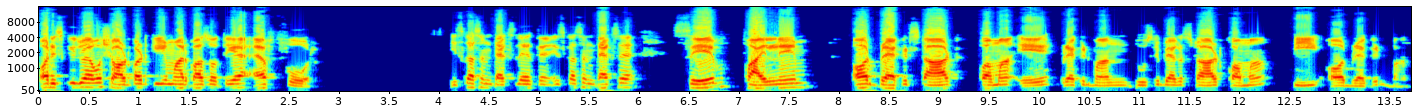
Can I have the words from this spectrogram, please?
और इसकी जो है वो शॉर्टकट की हमारे पास होती है F4 इसका सिंटेक्स देखते हैं। इसका सिंटेक्स है सेव फ़ाइल नेम और bracket start comma A bracket बंद दूसरी ब्रैकेट स्टार्ट कॉमा टी और ब्रैकेट बंद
